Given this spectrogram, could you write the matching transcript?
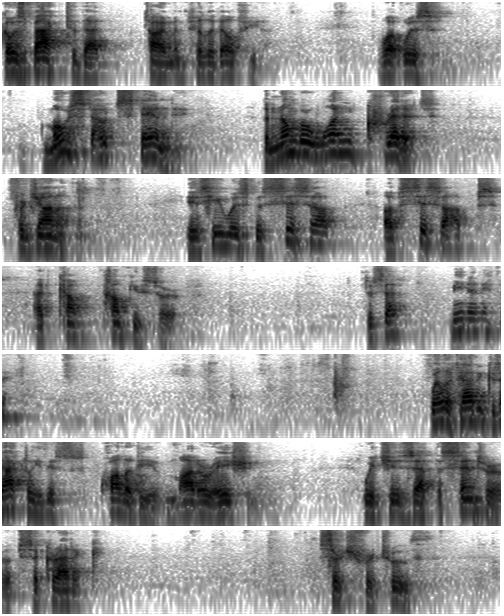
goes back to that time in Philadelphia. What was most outstanding, the number one credit for Jonathan is he was the sysop of sysops at CompuServe. Does that mean anything? Well, it had exactly this quality of moderation, which is at the center of Socratic search for truth,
